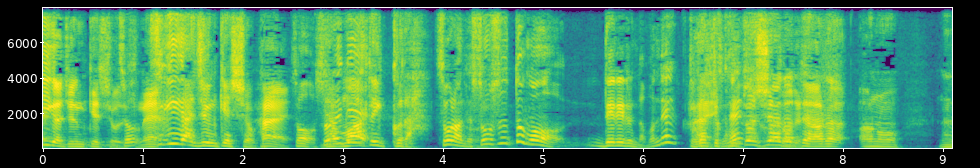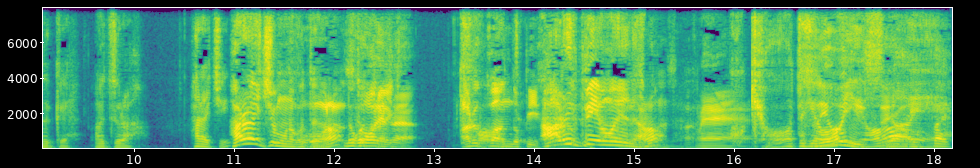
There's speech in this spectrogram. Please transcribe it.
次が準決勝ですね。次が準決勝はい。そう、それで。もうあと1個だ。そうなんです。そうするともう、出れるんだもんね。だって今年はだってあれ、あの、なんだっけ、あいつら。ハライチ？ハライチも残ってるのそうです。アルコピース。アルピーもいいんだろ？え強敵が多いよ。いっぱい。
